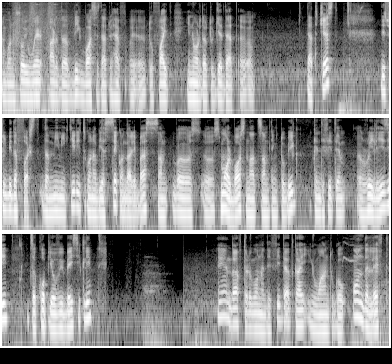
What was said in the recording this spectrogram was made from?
I'm gonna show you where are the big bosses that you have uh, to fight in order to get that uh, that chest. This will be the first, the Mimic Tear. It's gonna be a secondary boss, some uh, small boss, not something too big. You can defeat him uh, really easy. It's a copy of you basically. And after you're gonna defeat that guy, you want to go on the left,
